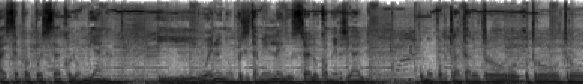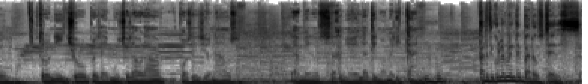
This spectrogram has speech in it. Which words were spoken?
a- esta propuesta colombiana. Y bueno, y no, pues también en la industria de lo comercial, como por tratar otro, otro, otro, otro nicho, pues hay muchos ahora posicionados, al menos a nivel latinoamericano. Particularmente para ustedes.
